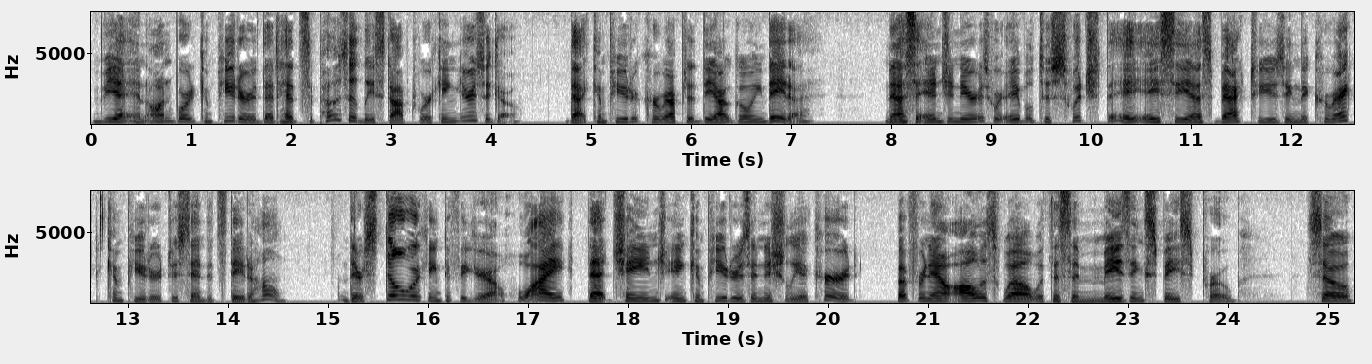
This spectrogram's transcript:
via an onboard computer that had supposedly stopped working years ago. That computer corrupted the outgoing data, NASA engineers were able to switch the AACS back to using the correct computer to send its data home. They're still working to figure out why that change in computers initially occurred, but for now all is well with this amazing space probe. So,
